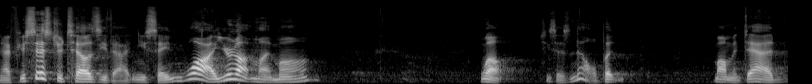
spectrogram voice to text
Now, if your sister tells you that and you say, Why? You're not my mom. Well, she says, No, but mom and dad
